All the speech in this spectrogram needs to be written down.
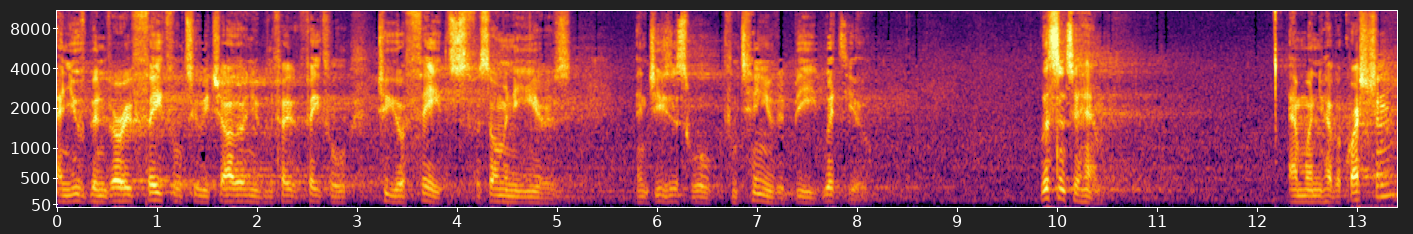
And you've been very faithful to each other and you've been faithful to your faiths for so many years. And Jesus will continue to be with you. Listen to him. And when you have a question,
